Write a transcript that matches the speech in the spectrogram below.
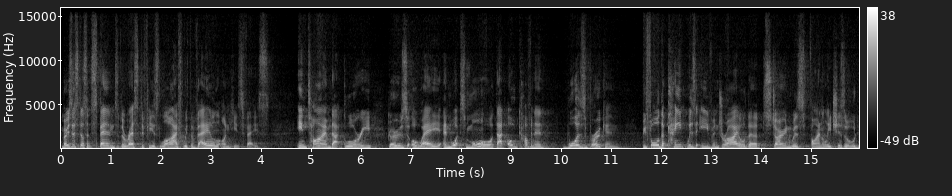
Moses doesn't spend the rest of his life with a veil on his face. In time, that glory goes away. And what's more, that old covenant was broken. Before the paint was even dry or the stone was finally chiseled,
